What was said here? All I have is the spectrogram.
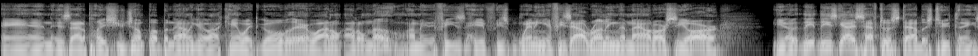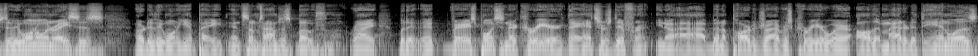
And is that a place you jump up and down and go, I can't wait to go over there? Well, I don't, I don't know. I mean, if he's if he's winning, if he's outrunning them now at RCR, you know, th- these guys have to establish two things. Do they want to win races or do they want to get paid? And sometimes it's both, right? But at, at various points in their career, the answer is different. You know, I, I've been a part of drivers' career where all that mattered at the end was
